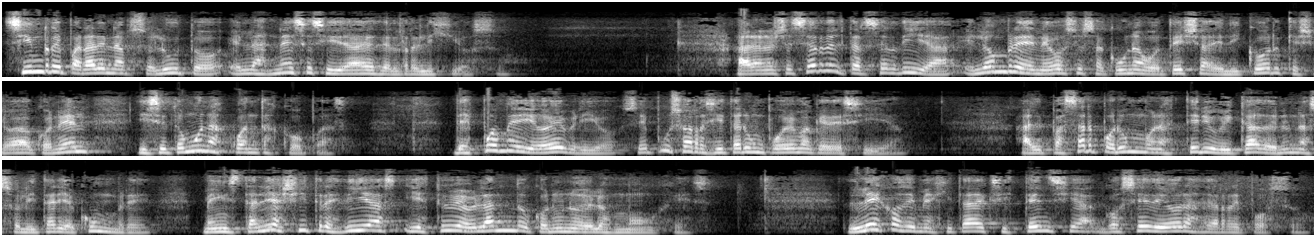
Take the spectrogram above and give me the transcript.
sin reparar en absoluto en las necesidades del religioso. Al anochecer del tercer día, el hombre de negocios sacó una botella de licor que llevaba con él y se tomó unas cuantas copas. Después, medio ebrio, se puso a recitar un poema que decía, Al pasar por un monasterio ubicado en una solitaria cumbre, me instalé allí tres días y estuve hablando con uno de los monjes. Lejos de mi agitada existencia, gocé de horas de reposo.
